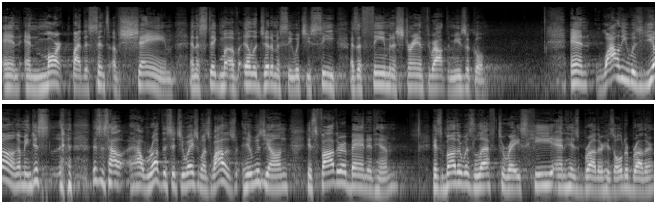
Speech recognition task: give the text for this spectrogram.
and, and marked by the sense of shame and a stigma of illegitimacy, which you see as a theme and a strand throughout the musical. And while he was young, I mean, just this is how, how rough the situation was. While he was young, his father abandoned him. His mother was left to raise he and his brother, his older brother.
